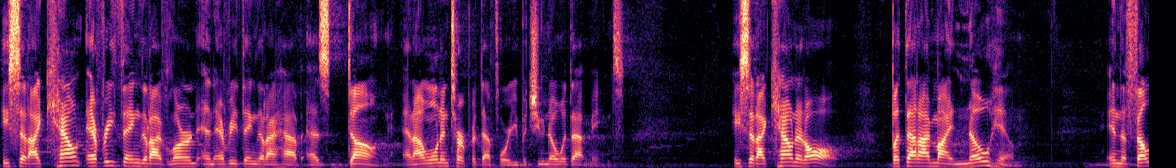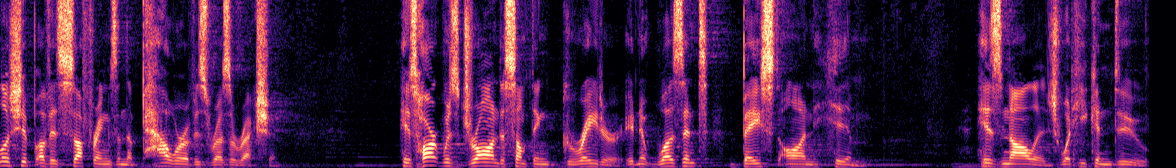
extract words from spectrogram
He said, I count everything that I've learned and everything that I have as dung. And I won't interpret that for you, but you know what that means. He said, I count it all, but that I might know him in the fellowship of his sufferings and the power of his resurrection. His heart was drawn to something greater, and it wasn't based on him his knowledge, what he can do.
